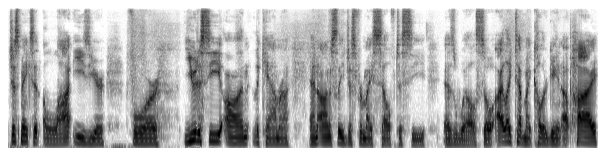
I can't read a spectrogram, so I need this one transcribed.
just makes it a lot easier for you to see on the camera and honestly just for myself to see as well. So I like to have my color gain up high.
